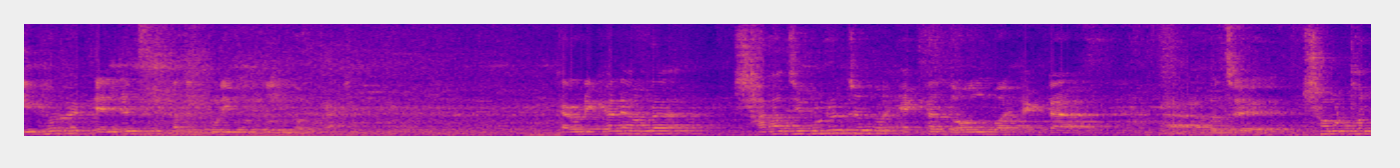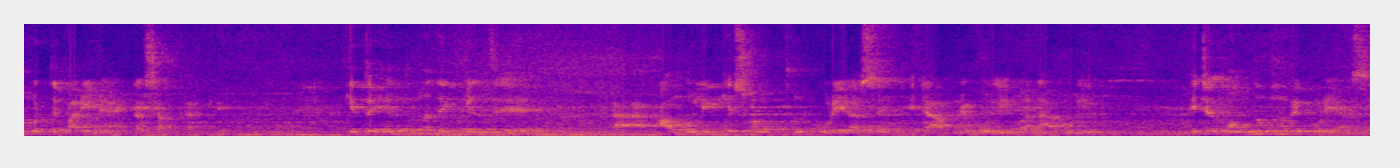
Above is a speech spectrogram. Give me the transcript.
এই ধরনের টেন্ডেন্সি তাদের পরিবর্তন দরকার। কারণ এখানে আমরা সারা জীবনের জন্য একটা দল বা একটা হচ্ছে সমর্থন করতে পারি না একটা সরকারকে। কিন্তু হিন্দুরা দেখবেন যে আওয়ামী লীগকে সমর্থন করে আসে, এটা আপনি বলি বা না বলি, এটা অন্ধভাবে করে আসে।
